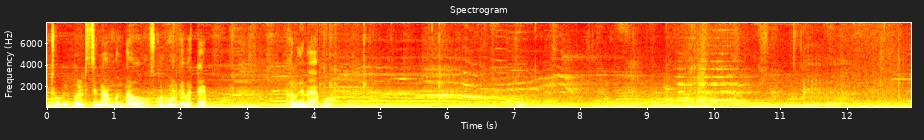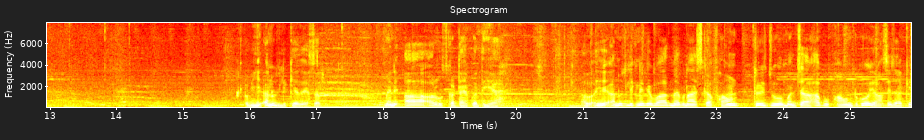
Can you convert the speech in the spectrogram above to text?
जो भी वर्ड से नाम बनता हो, उसको ढूंढ के बस टाइप कर देना है आपको। ये अनुज लिख किया सर। मैंने आ और उसका टाइप कर दिया है। अब ये अनुज लिखने के बाद मैं अपना इसका फाउंट जो मन चाहा वो फाउंट को यहाँ से जाके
